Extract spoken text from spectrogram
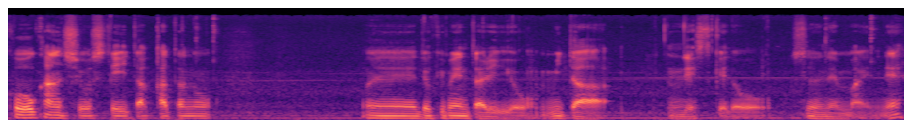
交換士をしていた方の、えー、ドキュメンタリーを見たんですけど数年前にね、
